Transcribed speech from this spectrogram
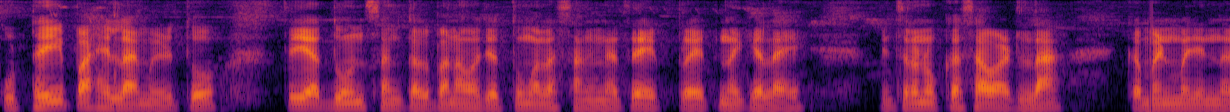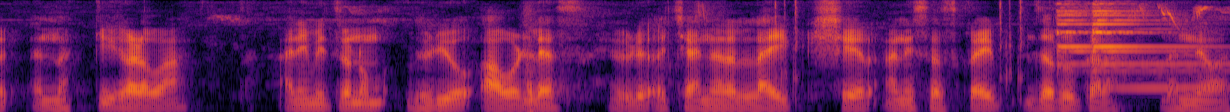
कुठेही पाहायला मिळतो. तर या दोन संकल्पना होत्या तुम्हाला सांगण्याचा एक प्रयत्न केला आहे. मित्रांनो कसा वाटला? कमेंटमध्ये न नक्की कळवा. आणि मित्रांनो व्हिडिओ आवडल्यास व्हिडिओ चॅनलला लाईक शेअर आणि सबस्क्राईब जरूर करा. धन्यवाद.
